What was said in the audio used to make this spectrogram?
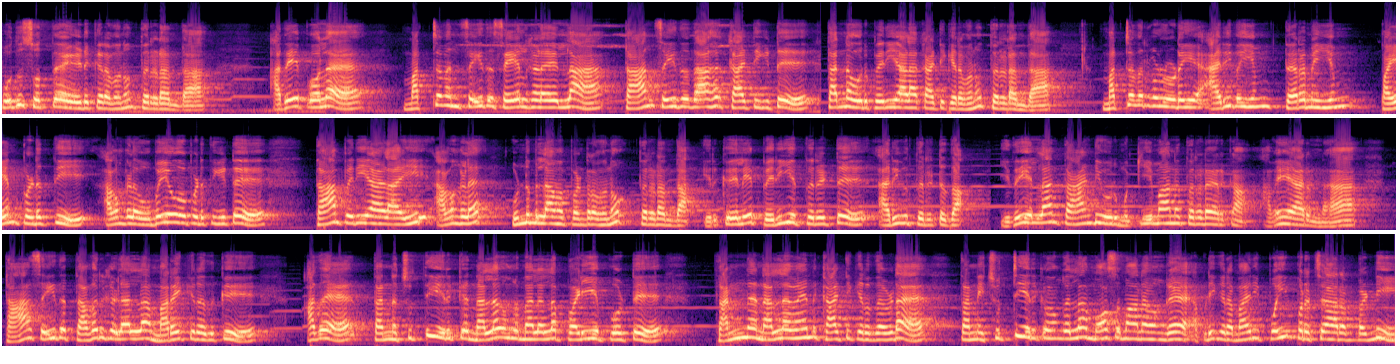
பொது சொத்தை எடுக்கிறவனும் திருடன் தான். அதே போல் மற்றவன் செய்த செயல்களை எல்லாம் தான் செய்ததாக காட்டிக்கிட்டு தன்னை ஒரு பெரிய ஆளாக காட்டிக்கிறவனும் திருடன் தான். மற்றவர்களுடைய அறிவையும் திறமையும் பயன்படுத்தி அவங்கள உபயோகப்படுத்திக்கிட்டு தான் பெரிய ஆளாகி அவங்கள ஒன்றுமில்லாமல் பண்ணுறவனும் திருடன் தான் இருக்கிறதுலே பெரிய திருட்டு அறிவு திருட்டு தான் இதையெல்லாம் தாண்டி ஒரு முக்கியமான திருடன் இருக்கான். அவன் யாருன்னா தான் செய்த தவறுகளெல்லாம் மறைக்கிறதுக்கு அதை தன்னை சுற்றி இருக்க நல்லவங்க மேலெல்லாம் பழியை போட்டு தன்னை நல்லவன்னு காட்டிக்கிறத விட தன்னை சுற்றி இருக்கவங்கெல்லாம் மோசமானவங்க அப்படிங்கிற மாதிரி பொய் பிரச்சாரம் பண்ணி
